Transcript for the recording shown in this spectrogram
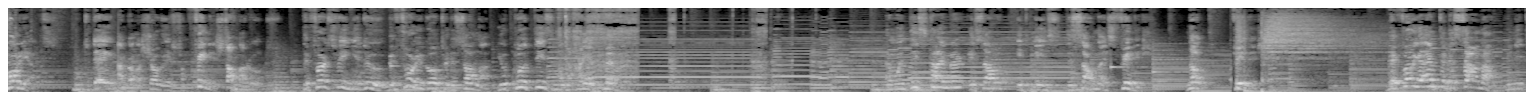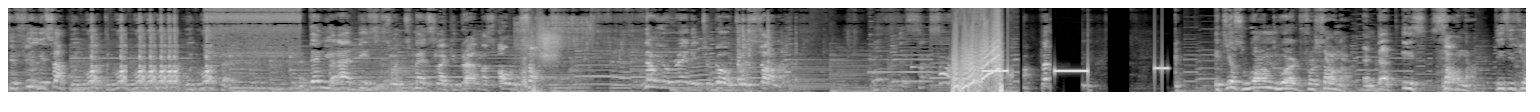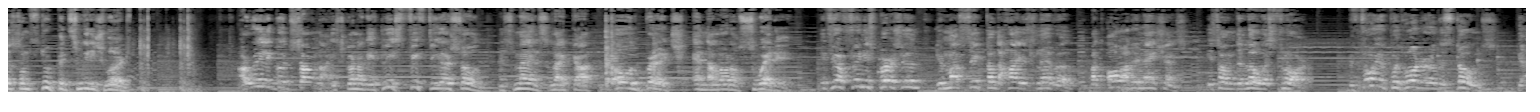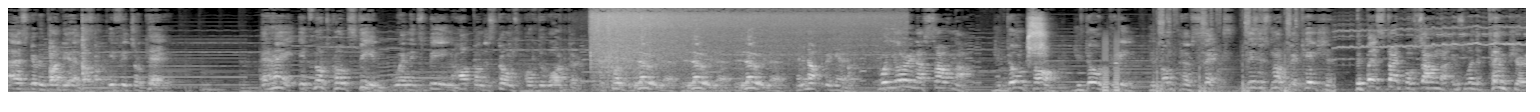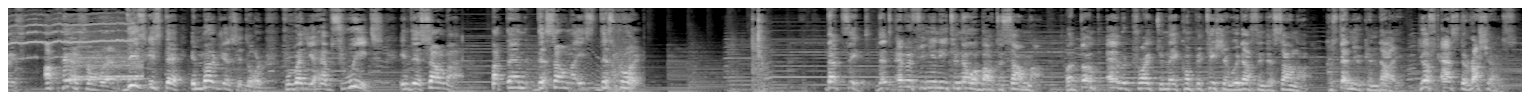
Morjans. Today I'm gonna show you some Finnish sauna rules. The first thing you do before you go to the sauna, you put this on the highest level. And when this timer is out, it means the sauna is finished, not finished. Before you enter the sauna, you need to fill this up with water, water, water, water with water. And then you add this so it smells like your grandma's old socks. Now you're ready to go to the sauna. It's just one word for sauna, and that is sauna. This is just some stupid Swedish word. A really good sauna is gonna be at least 50 years old and smells like a old birch and a lot of sweaty. If you're a Finnish person, you must sit on the highest level, but all other nations is on the lowest floor. Before you put water on the stones, you ask everybody else if it's okay. It's not called steam when it's being hot on the stones of the water. It's called löyly, löyly, löyly, and nothing else. When you're in a sauna, you don't talk, you don't drink, you don't have sex. This is not vacation. The best type of sauna is when the temperature is up here somewhere. This is the emergency door for when you have Swedes in the sauna, but then the sauna is destroyed. That's it. That's everything you need to know about the sauna. But don't ever try to make competition with us in the sauna, because then you can die. Just ask the Russians.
